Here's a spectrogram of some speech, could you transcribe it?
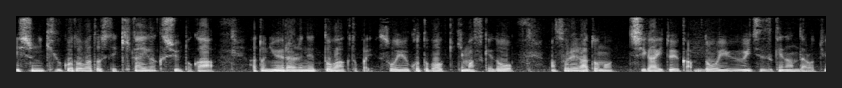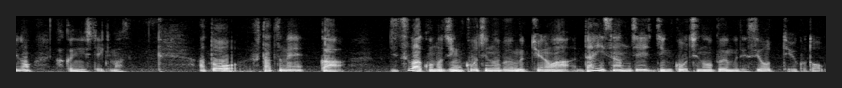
一緒に聞く言葉として機械学習とか、あとニューラルネットワークとか、そういう言葉を聞きますけど、まあ、それらとの違いというか、どういう位置づけなんだろうっていうのを確認していきます。あと、二つ目が、実はこの人工知能ブームっていうのは、第三次人工知能ブームですよっていうこと。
